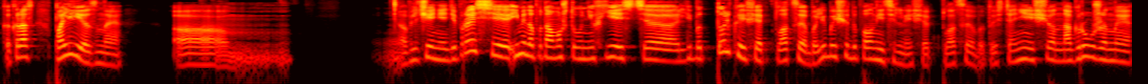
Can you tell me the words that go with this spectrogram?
как раз полезны в лечении депрессии именно потому, что у них есть э, либо только эффект плацебо, либо еще дополнительный эффект плацебо. То есть они еще нагружены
